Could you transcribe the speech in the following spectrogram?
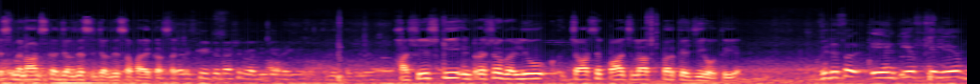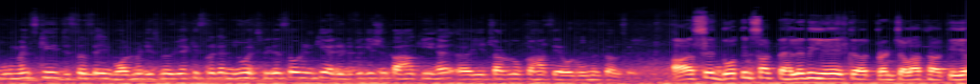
इस मिनान्स का जल्दी से जल्दी सफ़ाई कर सकें। हशीश की इंटरनेशनल वैल्यू चार से पाँच लाख पर केजी होती है। विजय सर ए के लिए वुमेन्स की जिस तरह से इन्वॉल्वमेंट इसमें हुई है, किस तरह का न्यू एक्सपीरियंस है और इनकी आइडेंटिफिकेशन कहाँ की है? ये चार लोग कहाँ से और वुमेन्स कहाँ से आज से दो तीन साल पहले भी ये एक ट्रेंड चला था कि ये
